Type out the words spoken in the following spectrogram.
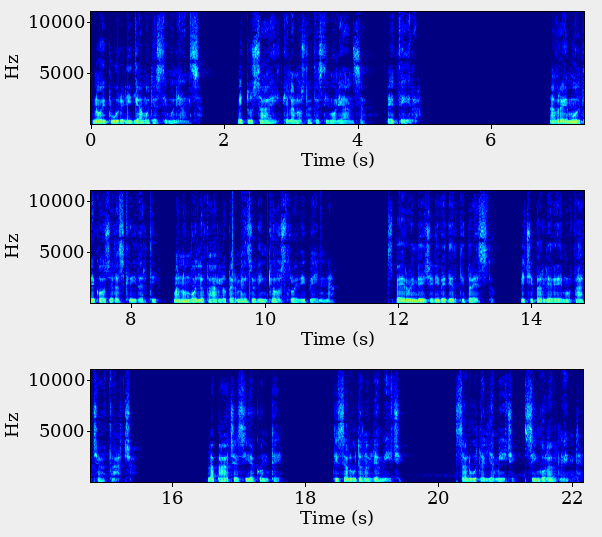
Noi pure gli diamo testimonianza, e tu sai che la nostra testimonianza è vera. Avrei molte cose da scriverti, ma non voglio farlo per mezzo di inchiostro e di penna. Spero invece di vederti presto e ci parleremo faccia a faccia. La pace sia con te. Ti salutano gli amici. Saluta gli amici singolarmente.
